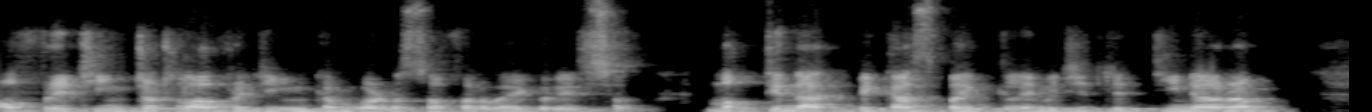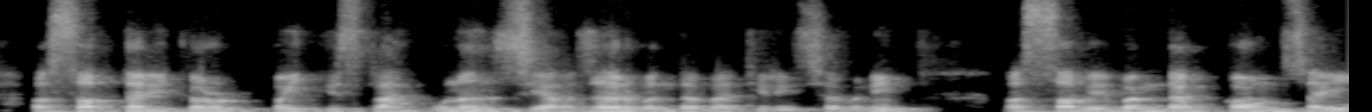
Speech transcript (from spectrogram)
operating total operating income गर्न सफल भएको रहेछ। मुक्तिनाथ विकास बैङ्क लिमिटेडले तिन अरब सत्तरी करोड पैँतिस लाख उनासी हजारभन्दा माथि रहेछ भने सबैभन्दा कम चाहिँ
